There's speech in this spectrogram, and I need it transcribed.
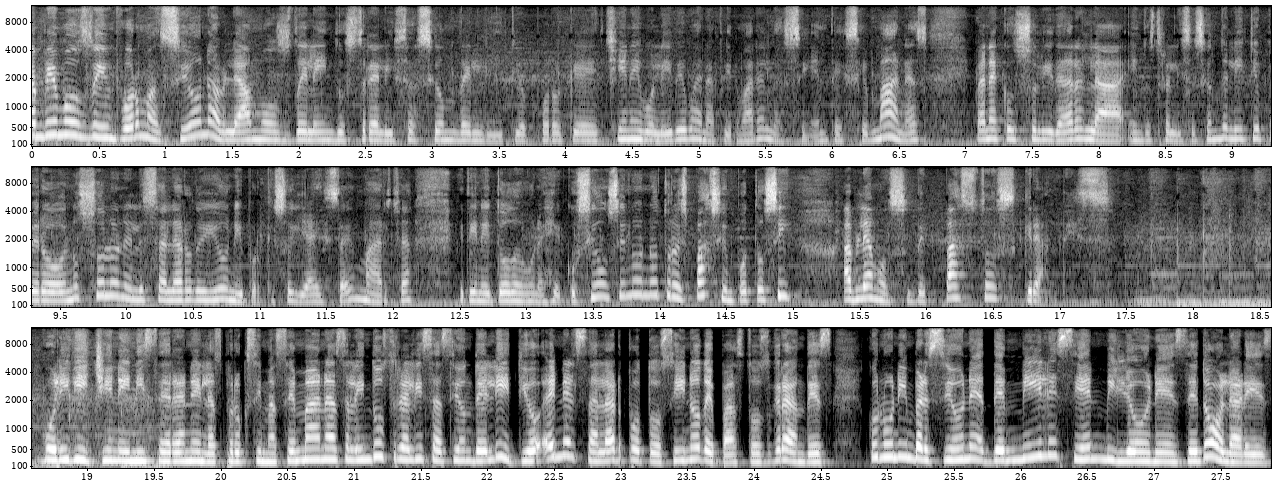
Cambiemos de información, hablamos de la industrialización del litio, porque China y Bolivia van a firmar en las siguientes semanas, van a consolidar la industrialización del litio, pero no solo en el Salar de Uyuni, porque eso ya está en marcha, y tiene toda una ejecución, sino en otro espacio en Potosí. Hablamos de pastos grandes. Bolivia y China iniciarán en las próximas semanas la industrialización de litio en el salar potosino de Pastos Grandes con una inversión de 1.100 millones de dólares,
